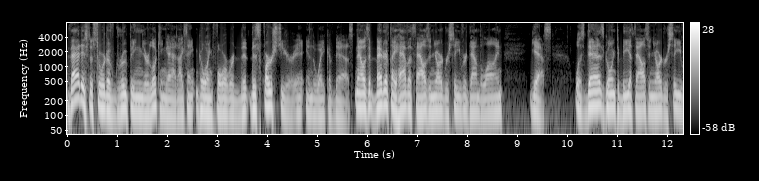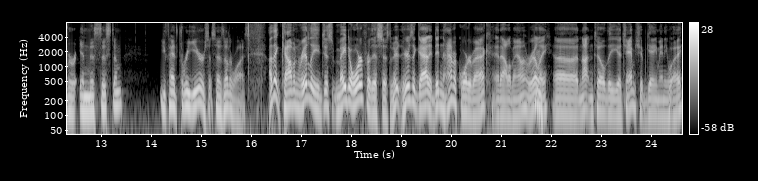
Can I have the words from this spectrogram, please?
that is the sort of grouping you're looking at, I think, going forward th- this first year in, in the wake of Dez. Now, is it better if they have a thousand yard receiver down the line? Yes. Was Dez going to be a thousand yard receiver in this system? You've had three years that says otherwise. I think Calvin Ridley just made to order for this system. Here- Here's a guy that didn't have a quarterback at Alabama, really, uh, not until the uh, championship game anyway.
